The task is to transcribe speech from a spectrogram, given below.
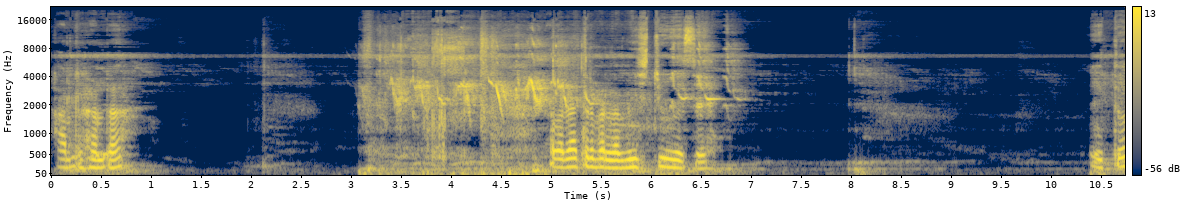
ঠান্ডা ঠান্ডা। আবার রাতের বেলা বৃষ্টি হয়েছে এই তো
